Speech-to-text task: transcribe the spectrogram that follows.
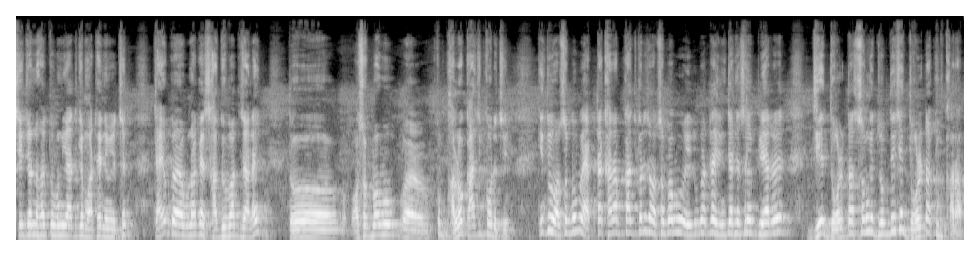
সেই জন্য হয়তো উনি আজকে মাঠে নেমেছেন। যাই হোক ওনাকে সাধুবাদ জানাই। তো অশোকবাবু খুব ভালো কাজ করেছে। কিন্তু অশোকবাবু একটা খারাপ কাজ করেছে, অশোকবাবু এরকম একটা ইন্টারন্যাশনাল প্লেয়ার হয়ে যে দলটার সঙ্গে যোগ দিয়েছে, দলটা খুব খারাপ।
